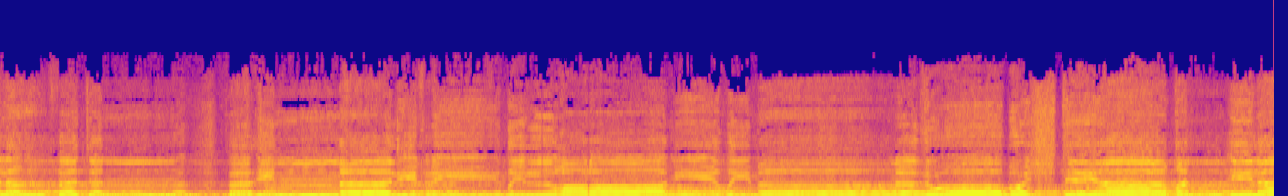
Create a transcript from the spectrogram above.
لهفة فإنا لفيض الغرام ظما. نذوب اشتياقا إلى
